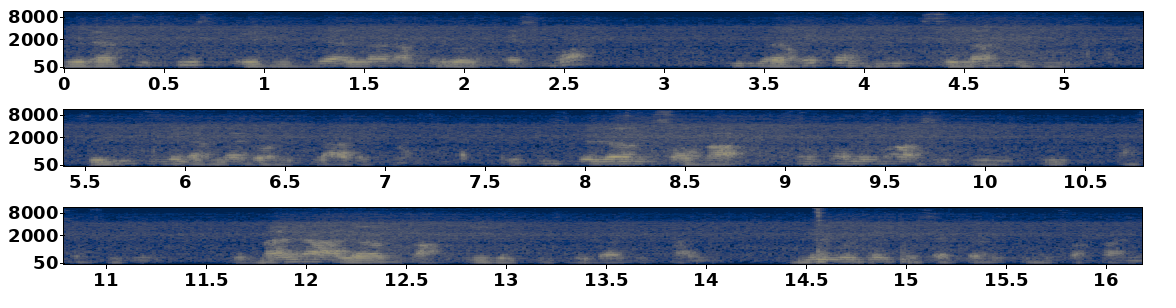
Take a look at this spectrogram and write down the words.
Il devint tout triste et il dit à l'un après l'autre, est-ce moi Il leur répondit, c'est l'un des douze, celui qui met la main dans le plat avec moi. Le Fils de l'homme s'en va, conformément à ce qui est à son sujet. Le malheur à l'homme est trahi. Mieux pour cet homme qui ne soit pas né.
